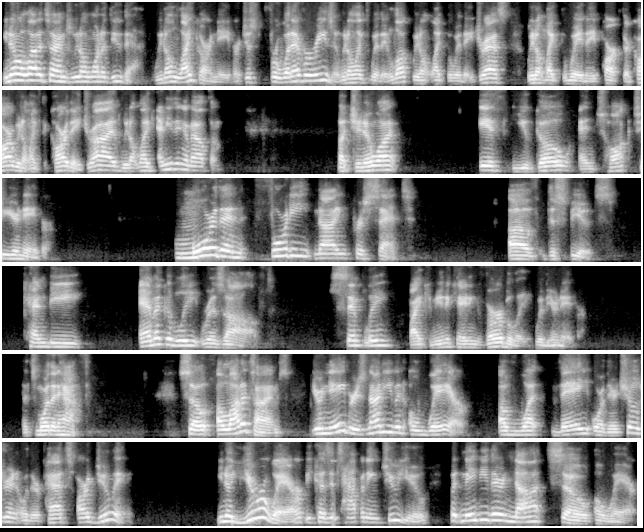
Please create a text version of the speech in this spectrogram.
You know, a lot of times we don't want to do that. We don't like our neighbor just for whatever reason. We don't like the way they look. We don't like the way they dress. We don't like the way they park their car. We don't like the car they drive. We don't like anything about them. But you know what? If you go and talk to your neighbor, more than 49% of disputes can be amicably resolved simply by communicating verbally with your neighbor. That's more than half. So, a lot of times, your neighbor is not even aware of what they or their children or their pets are doing. You know, you're aware because it's happening to you, but maybe they're not so aware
